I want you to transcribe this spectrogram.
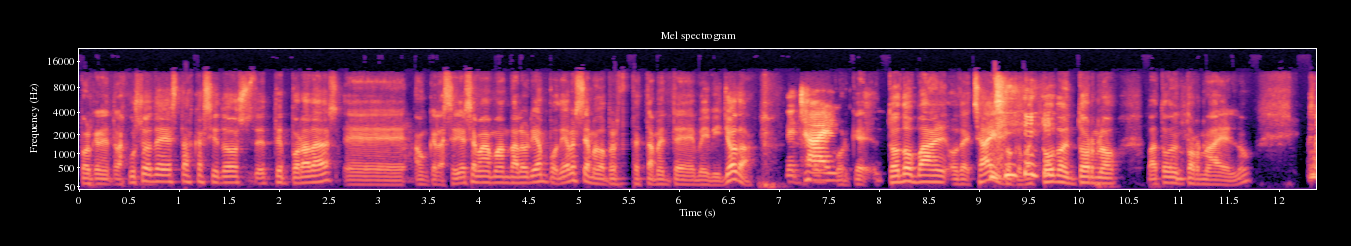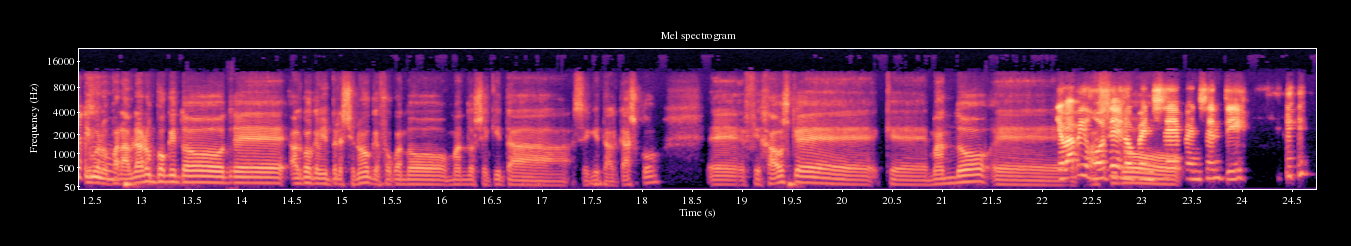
porque en el transcurso de estas casi dos eh, temporadas, eh, aunque la serie se llama Mandalorian, podía haberse llamado perfectamente Baby Yoda, The Child, porque todo va, o The Child, porque va todo en torno, va todo en torno a él, ¿no? Y bueno, para hablar un poquito de algo que me impresionó, que fue cuando Mando se quita, se quita el casco. eh, fijaos que, que Mando. eh, lleva bigote, lo sido- pensé, pensé en ti.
